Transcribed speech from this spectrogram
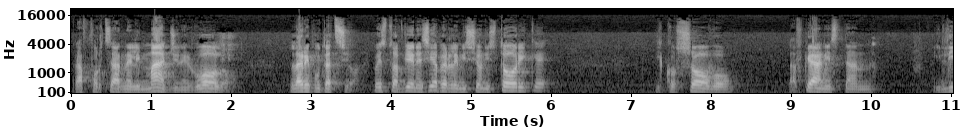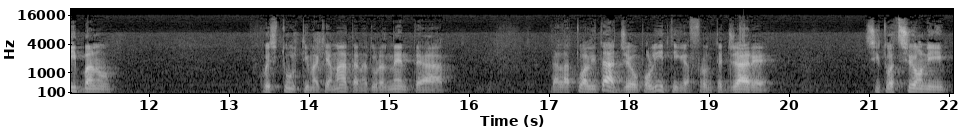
rafforzarne l'immagine, il ruolo, la reputazione. Questo avviene sia per le missioni storiche, il Kosovo, l'Afghanistan, il Libano, quest'ultima chiamata naturalmente a, dall'attualità geopolitica a fronteggiare situazioni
